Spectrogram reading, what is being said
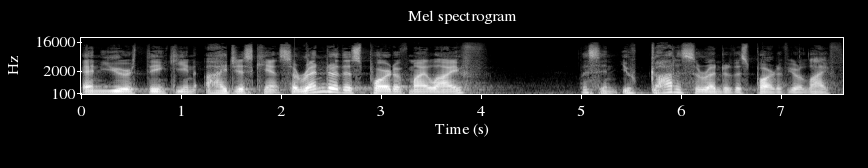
and you're thinking, I just can't surrender this part of my life Listen, you've got to surrender this part of your life.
